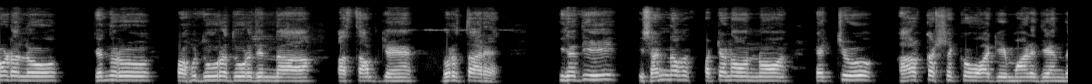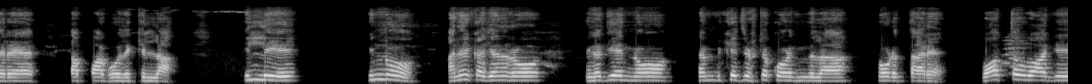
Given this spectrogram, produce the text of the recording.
ನೋಡಲು ಜನರು ಬಹು ದೂರ ದೂರದಿಂದ ಅಸ್ಸಾಂಗೆ ಬರುತ್ತಾರೆ. ಈ ನದಿ ಈ ಸಣ್ಣ ಪಟ್ಟಣವನ್ನು ಹೆಚ್ಚು ಆಕರ್ಷಕವಾಗಿ ಮಾಡಿದೆ ಎಂದರೆ ತಪ್ಪಾಗುವುದಕ್ಕಿಲ್ಲ. ಇಲ್ಲಿ ಇನ್ನು ಅನೇಕ ಜನರು ಈ ನದಿಯನ್ನು ನಂಬಿಕೆ ದೃಷ್ಟಿಕೋನದಿಂದಲ ನೋಡುತ್ತಾರೆ. ವಾಸ್ತವವಾಗಿ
